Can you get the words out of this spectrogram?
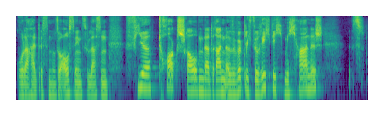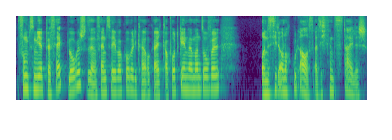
oder halt es nur so aussehen zu lassen. Vier Torx-Schrauben da dran, also wirklich so richtig mechanisch. Es funktioniert perfekt, logisch. Das ist ja eine Fansaver-Kurbel, die kann auch gar nicht kaputt gehen, wenn man so will. Und es sieht auch noch gut aus. Also ich finde es stylisch.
